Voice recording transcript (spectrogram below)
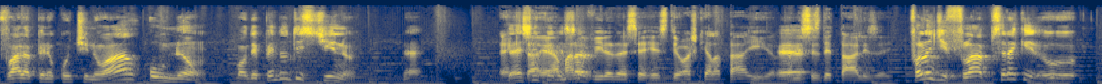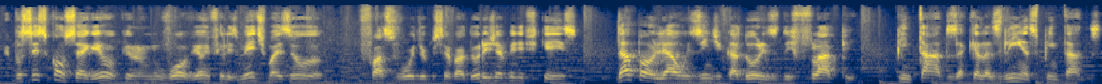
vale a pena continuar ou não? Bom, depende do destino, né? É, tá, é a maravilha da SRST, eu acho que ela tá aí, ela tá é. tá nesses detalhes aí. Falando de flap, será que uh, vocês conseguem, eu que não vou avião infelizmente, mas eu faço voo de observador e já verifiquei isso. Dá para olhar os indicadores de flap pintados, aquelas linhas pintadas?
